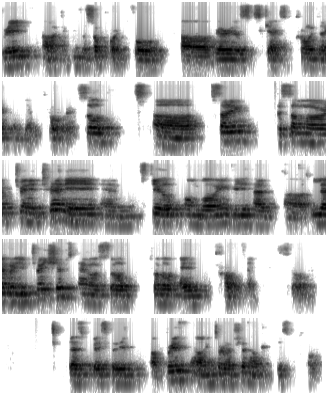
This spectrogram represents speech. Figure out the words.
great uh, technical support for uh, various SCAG project and then program. So uh, starting the summer 2020 and still ongoing, we had uh, 11 internships and also total eight projects. So that's basically a brief uh, introduction of this program.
